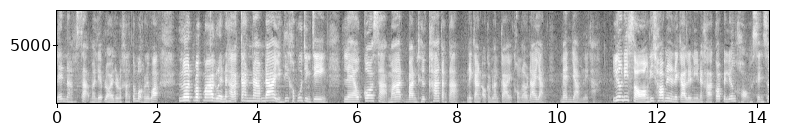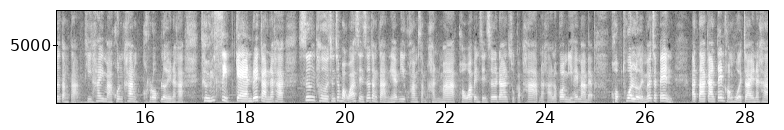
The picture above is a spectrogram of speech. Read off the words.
เล่นน้ำสระมาเรียบร้อยแล้วนะคะ ต้องบอกเลยว่าเลิศมากๆเลยนะคะ กันน้ำได้อย่างที่เขาพูดจริง ๆ แล้วก็สามารถบันทึกค่าต่างๆ ในการออกกำลังกายของเราได้อย่างแม่นยำเลยค่ะเรื่องที่ 2 ที่ชอบในนาฬิกาเรือนนี้นะคะ ก็เป็นเรื่องของเซ็นเซอร์ต่างๆ ที่ให้มาค่อนข้างครบเลยนะคะ ถึง 10 แกนด้วยกันนะคะ ซึ่งเธอฉันจะบอกว่าเซ็นเซอร์ต่างๆนี้มีความสำคัญมาก เพราะว่าเป็นเซ็นเซอร์ด้านสุขภาพนะคะ แล้วก็มีให้มาแบบครบถ้วนเลย ไม่ว่าจะเป็น อัตราการเต้นของหัวใจนะคะ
